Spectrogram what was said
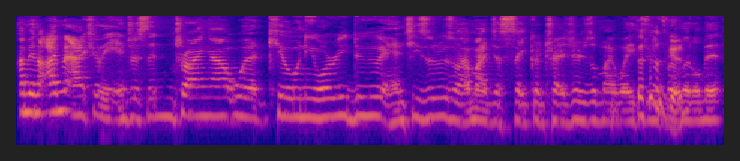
I mean, I'm actually interested in trying out what Kyo and Iori do and Chizuru, so I might just sacred treasures of my way That through for good. a little bit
